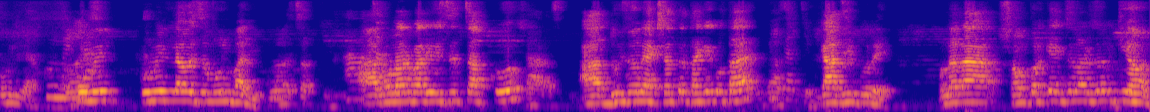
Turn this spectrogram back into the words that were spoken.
কুমিল্লা। কুমিল কুমিল্লা হয়েছে মূল বাড়ি। আর ওনার বাড়ি হয়েছে চাঁদপুর। আর দুইজন একসাথে থাকে কোথায়? গাজীপুরে। ওনারা সম্পর্কে একজন আরেকজন কি হন?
